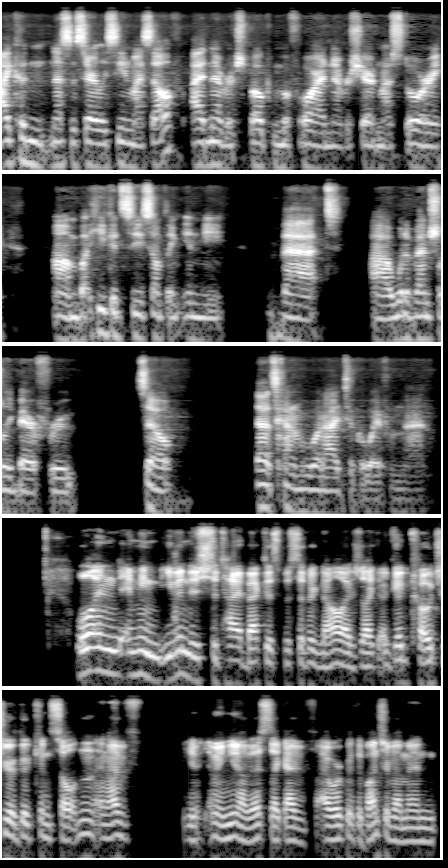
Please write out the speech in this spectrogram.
I couldn't necessarily see in myself. I'd never spoken before, I'd never shared my story, um, but he could see something in me that uh, would eventually bear fruit. So that's kind of what I took away from that. Well, and I mean, even just to tie it back to specific knowledge, like a good coach or a good consultant, and I've, I mean, you know this, like I've, I work with a bunch of them, and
